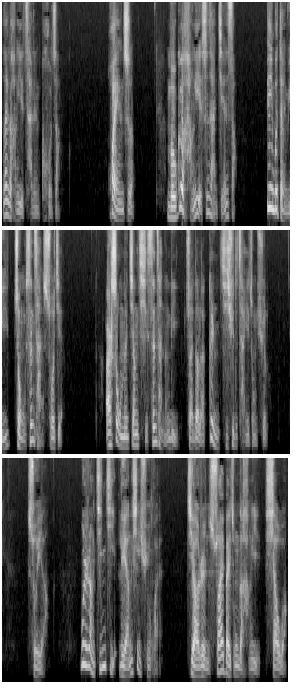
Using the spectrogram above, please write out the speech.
那个行业才能扩张。换言之，某个行业生产减少，并不等于总生产缩减，而是我们将其生产能力转到了更急需的产业中去了。所以啊。为了让经济良性循环，就要任衰败中的行业消亡，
